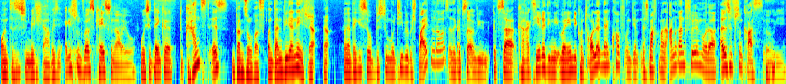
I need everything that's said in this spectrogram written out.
Und das ist für mich, ja, weiß nicht, eigentlich schon ein Worst-Case-Szenario, wo ich so denke, du kannst es Und dann sowas. und dann wieder nicht. Ja, ja. Und dann denke ich so, bist du multiple gespalten oder was? Also gibt's da irgendwie, gibt's da Charaktere, die übernehmen die Kontrolle in deinem Kopf und das macht man in anderen Filmen oder? Also das ist schon krass irgendwie.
